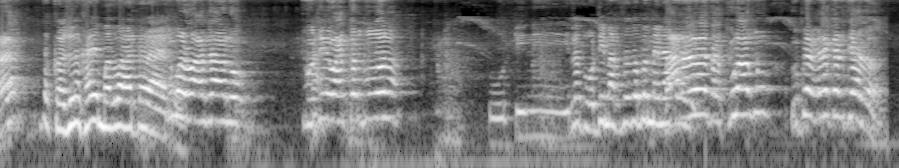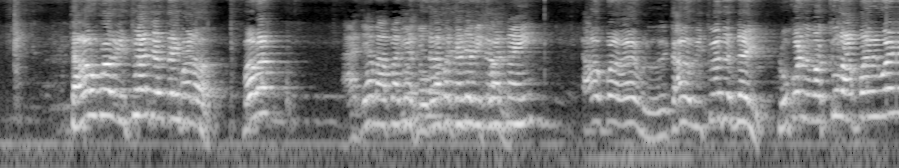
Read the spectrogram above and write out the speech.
હે? તો કજુ ને ખાલી મળવા હાથે આયો તું મળવા હાથે આલો? તું વાત કરતો તો ને? ટોટીની એટલે ટોટી માંગતો તો પણ મેં ના ના ના ના તું આવજો રૂપિયા વે કરી દે તારા ઉપર વિશ્વાસ જતા બરાબર? આજે બાપા કે ઢોકળા પર તને વિશ્વાસ નહીં? તારા પણ હવે તારો વિશ્વાસ જ નહીં. લોકોને વસ્તુ આપવાની હોય?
